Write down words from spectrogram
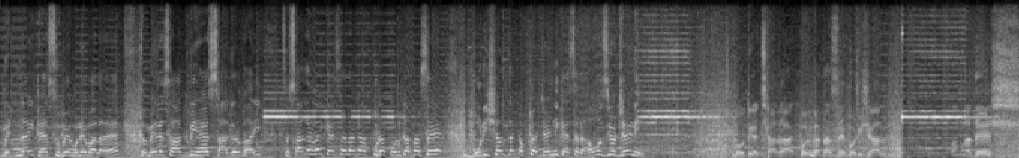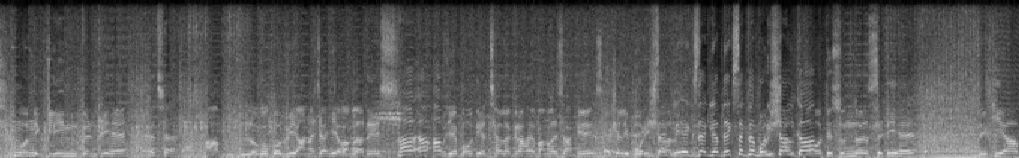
मिडनाइट है सुबह होने वाला है। तो मेरे साथ भी है सागर भाई। तो so, सागर भाई कैसा लगा पूरा कोलकाता से? बोरीशाल तक आपका जर्नी कैसा रहा? वाज योर जर्नी बहुत ही अच्छा था कोलकाता से बोरीशाल। बांग्लादेश बहुत ही क्लीन कंट्री है। अच्छा। आप लोगों को भी आना चाहिए बांग्लादेश। हाँ आ- आप मुझे बहुत ही अच्छा लग रहा है बांग्लादेश आके स्पेशली बोरीशाल। एग्जैक्टली आप देख सकते हो बोरीशाल का बहुत ही सुंदर सिटी है। देखिए आप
